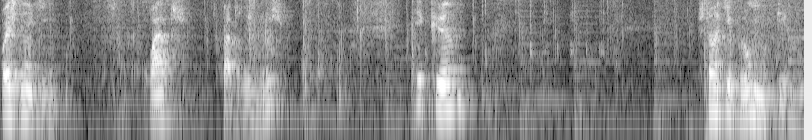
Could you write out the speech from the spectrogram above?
Hoje tenho aqui 4, 4 livros e que estão aqui por um motivo.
